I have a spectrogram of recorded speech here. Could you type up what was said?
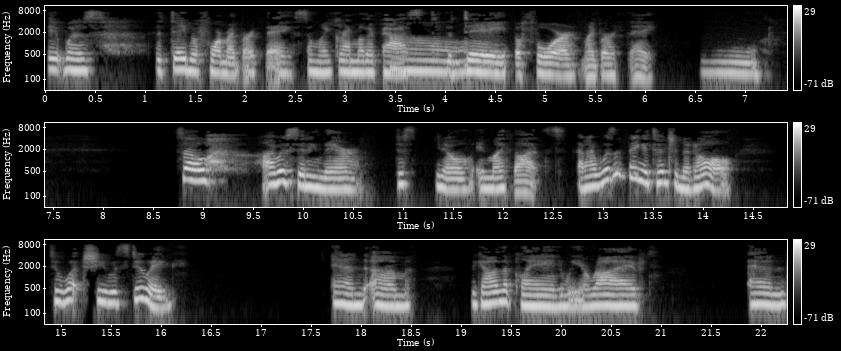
it was the day before my birthday, so my grandmother passed the Oh. day before my birthday. Ooh. So I was sitting there, just you know, in my thoughts, and I wasn't paying attention at all to what she was doing. And um, we got on the plane, we arrived, and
